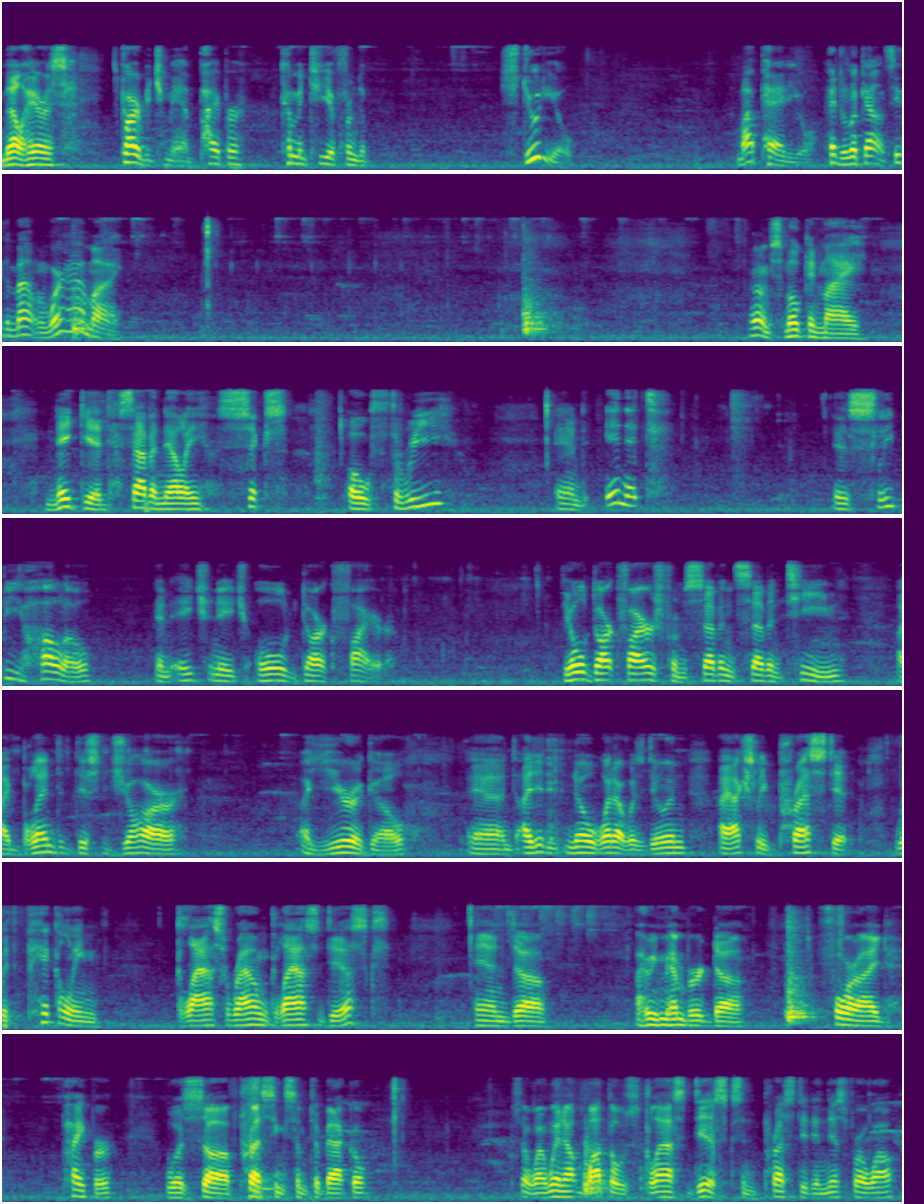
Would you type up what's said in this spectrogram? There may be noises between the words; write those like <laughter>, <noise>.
Mel Harris, Garbage Man Piper, coming to you from the studio. My patio. Had to look out and see the mountain. Where am I? Oh, I'm smoking my Naked Savinelli 603, and in it is Sleepy Hollow and H&H Old Dark Fire. The Old Dark Fires from 717, I blended this jar a year ago and I didn't know what I was doing. I actually pressed it with pickling glass, round glass discs. And uh, I remembered uh, Four Eyed Piper was uh, pressing some tobacco so I went out and bought those glass discs and pressed it in this for a while.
